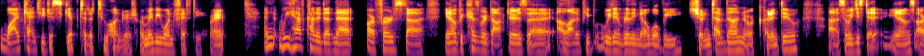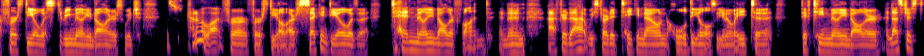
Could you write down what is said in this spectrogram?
why can't you just skip to the 200 or maybe 150 right And we have kind of done that. Our first, uh, you know, because we're doctors, uh, a lot of people, we didn't really know what we shouldn't have done or couldn't do. Uh, so we just did it. You know, our first deal was $3 million, which is kind of a lot for our first deal. Our second deal was a $10 million fund. And then after that, we started taking down whole deals, you know, eight to $15 million. And that's just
